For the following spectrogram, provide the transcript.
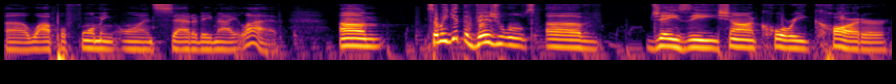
uh, while performing on Saturday Night Live. Um, so we get the visuals of Jay Z, Shawn Corey Carter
